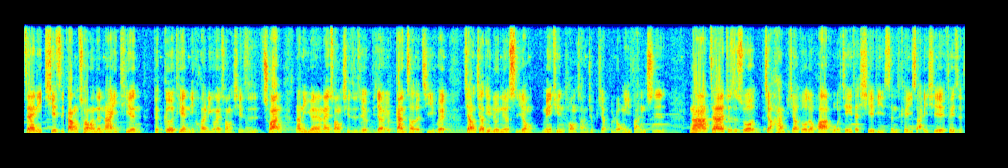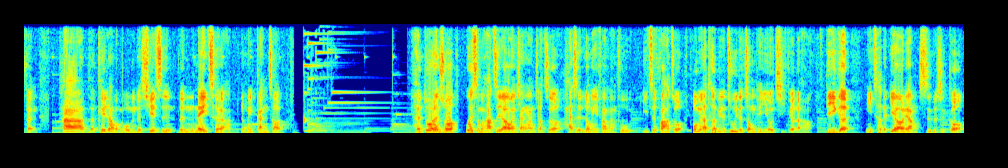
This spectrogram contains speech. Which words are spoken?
在你鞋子刚穿完的那一天的隔天，你换另外一双鞋子穿，那你原来那双鞋子就有比较有干燥的机会。这样交替轮流使用，霉菌通常就比较不容易繁殖。那再来就是说，脚汗比较多的话，我建议在鞋底甚至可以撒一些痱子粉，它可以让我们我们的鞋子的内侧啊容易干燥。很多人说，为什么他治疗完香港脚之后还是容易反反复一直发作？我们要特别的注意的重点有几个了哈。第一个，你擦的药量是不是够？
